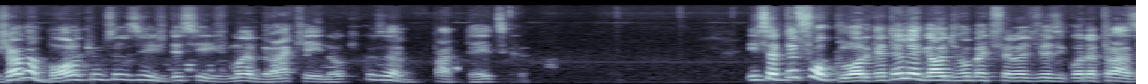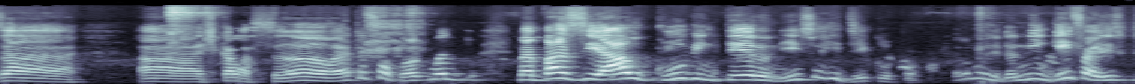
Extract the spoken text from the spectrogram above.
joga bola que não precisa desses, desses mandrake aí, não. Que coisa patética. Isso é até folclórico, é até legal de Roberto Fernandes de vez em quando atrasar a escalação, é até folclórico, mas, mas basear o clube inteiro nisso é ridículo, pô. Pelo amor de Deus, ninguém faz isso.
